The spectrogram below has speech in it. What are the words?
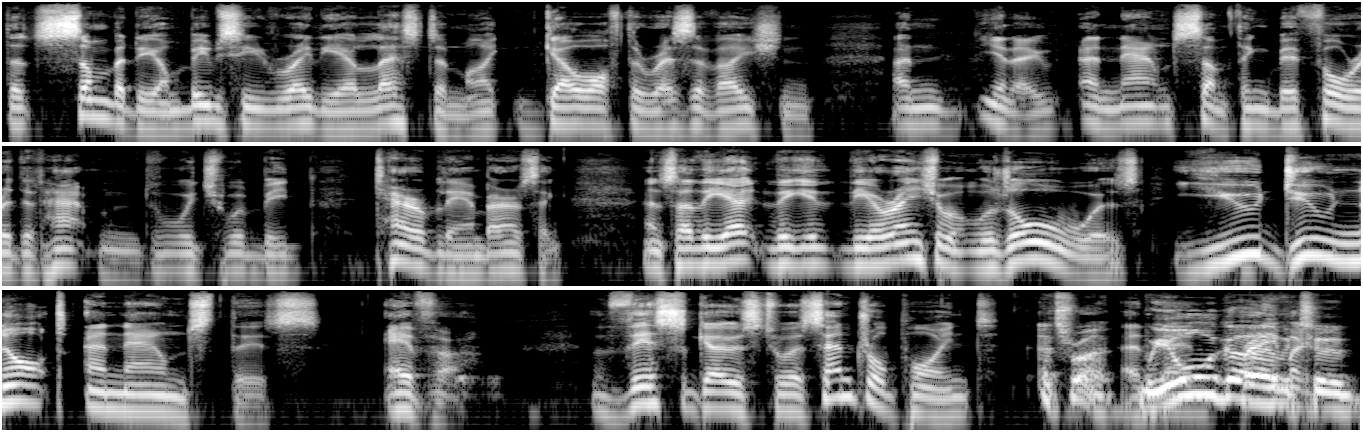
that somebody on BBC Radio Leicester might go off the reservation and you know announce something before it had happened, which would be terribly embarrassing. And so the uh, the the arrangement was always you do not announce this ever. This goes to a central point that's right. we all go over to,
